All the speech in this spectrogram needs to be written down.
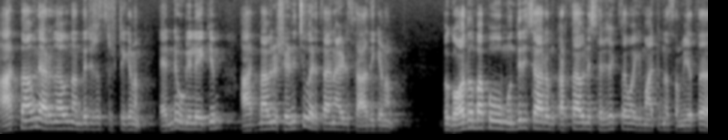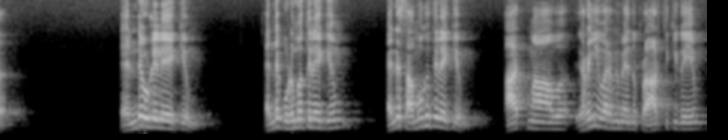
ആത്മാവിന് ഇറങ്ങാവുന്ന അന്തരീക്ഷം സൃഷ്ടിക്കണം. എന്റെ ഉള്ളിലേക്കും ആത്മാവിനെ ക്ഷണിച്ചു വരുത്താനായിട്ട് സാധിക്കണം. ഇപ്പോൾ ഗോതമ്പപ്പൂവും മുന്തിരിച്ചാറും കർത്താവിനെ ശരിശക്തമാക്കി മാറ്റുന്ന സമയത്ത് എന്റെ ഉള്ളിലേക്കും എന്റെ കുടുംബത്തിലേക്കും എന്റെ സമൂഹത്തിലേക്കും ആത്മാവ് ഇറങ്ങി വരണമെന്ന് പ്രാർത്ഥിക്കുകയും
